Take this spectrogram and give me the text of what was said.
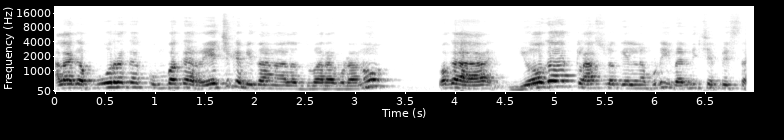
అలాగే పూరక కుంభక రేచక విధానాల ద్వారా కూడాను ఒక యోగా క్లాస్లోకి వెళ్ళినప్పుడు ఇవన్నీ చెప్పిస్తారు.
